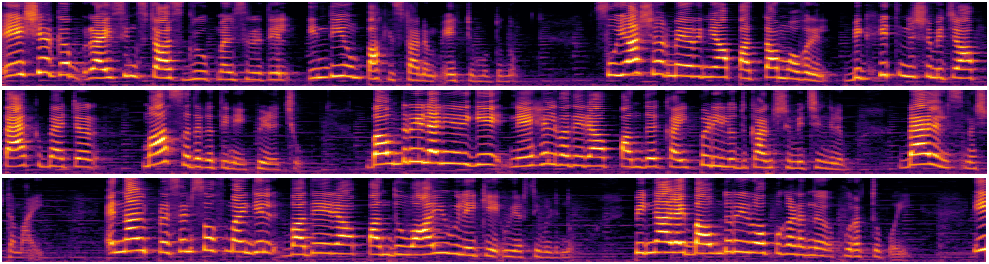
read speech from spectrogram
Asia cup rising stars group മത്സരത്തിൽ ഇന്ത്യയും പാകിസ്ഥാനും ഏറ്റുമുട്ടുന്നു. സുയാ ശർമ്മ എറിഞ്ഞ പത്താം ഓവറിൽ ബിഗ് ഹിറ്റിന് ശ്രമിച്ച പാക് ബാറ്റർ മാ സദകത്തിനെ പിഴച്ചു. ബൗണ്ടറി ലൈനിനരികെ നേഹൽ വധേര പന്ത് കൈപ്പിടിയിലൊതുക്കാൻ ശ്രമിച്ചെങ്കിലും ബാലൻസ് നഷ്ടമായി. എന്നാൽ പ്രസൻസ് ഓഫ് മൈൻഡിൽ വധേര പന്ത് വായുവിലേക്ക് ഉയർത്തിവിടുന്നു. പിന്നാലെ ബൗണ്ടറി റോപ്പ് കടന്ന് പുറത്തുപോയി. ഈ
